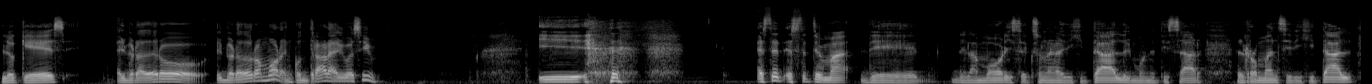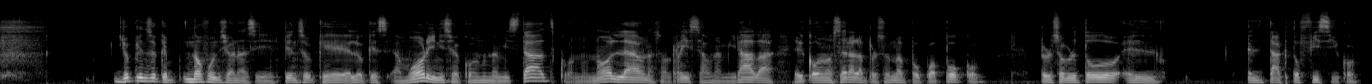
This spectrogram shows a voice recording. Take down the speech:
Lo que es el verdadero, el verdadero amor, encontrar algo así. Y este, este tema de, del amor y sexo en la era digital, del monetizar el romance digital, yo pienso que no funciona así. Pienso que lo que es amor inicia con una amistad, con un hola, una sonrisa, una mirada, el conocer a la persona poco a poco, pero sobre todo el, el tacto físico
